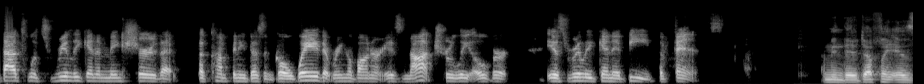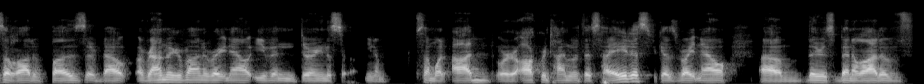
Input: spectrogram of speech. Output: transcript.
that's what's really going to make sure that the company doesn't go away, that Ring of Honor is not truly over, is really going to be the fans. I mean, there definitely is a lot of buzz about around Ring of Honor right now, even during this, you know, somewhat odd or awkward time of this hiatus, because right now um, there's been a lot of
